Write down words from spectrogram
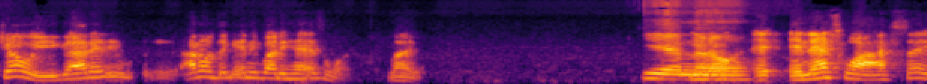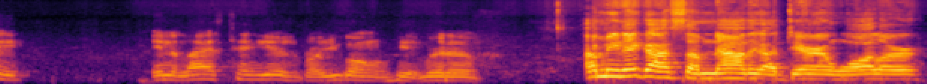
Joey, you got any? I don't think anybody has one. Like Yeah, no. you know, and, and that's why I say, in the last ten years, bro, you're gonna get rid of. I mean, they got some now. They got Darren Waller.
